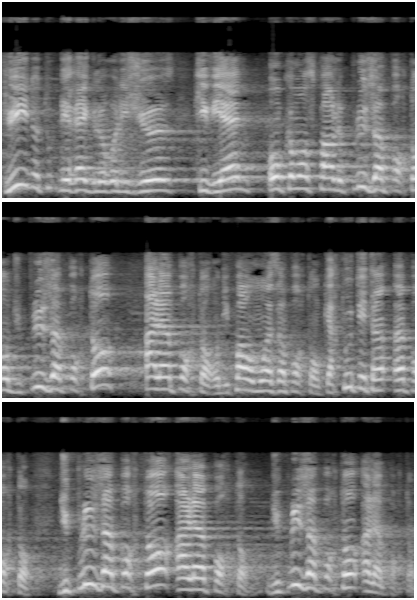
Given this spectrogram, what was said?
Puis de toutes les règles religieuses qui viennent, on commence par le plus important, du plus important à l'important. On ne dit pas au moins important, car tout est important. Du plus important à l'important. Du plus important à l'important.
